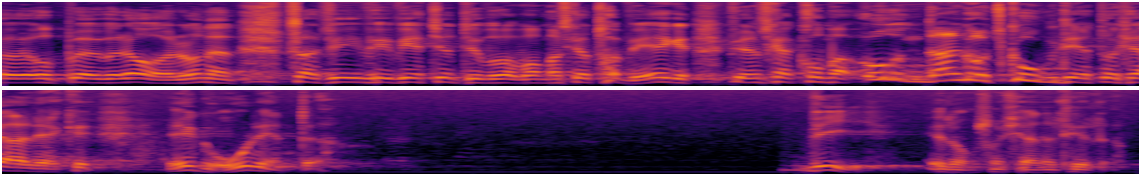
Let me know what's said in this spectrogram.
upp över öronen. Så att vi, vi vet ju inte vad man ska ta vägen, vem ska komma undan Guds godhet och kärlek. Det går inte. Vi är de som känner till det.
